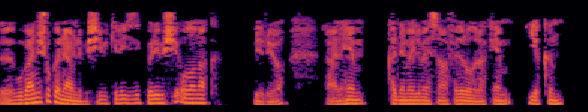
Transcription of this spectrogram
E, bu bence çok önemli bir şey. Bir kere iznik böyle bir şey olanak veriyor. Yani hem kademeli mesafeler olarak hem yakın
